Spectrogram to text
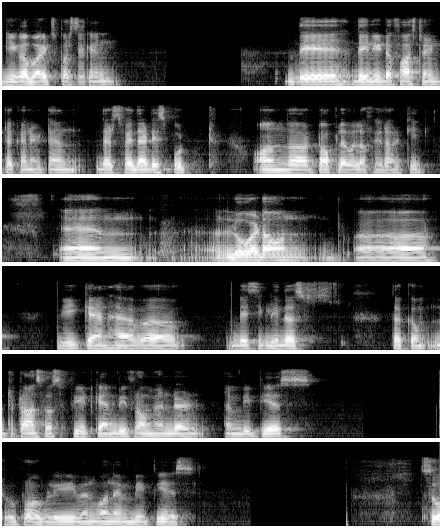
gigabytes per second, they they need a faster interconnect, and that's why that is put on the top level of hierarchy. And lower down, uh, we can have uh, basically the the, the transfer speed can be from 100 mbps to probably even 1 mbps so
